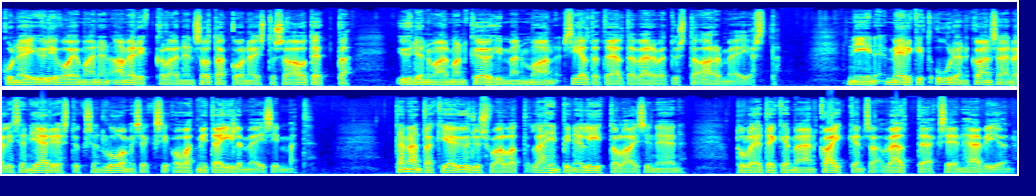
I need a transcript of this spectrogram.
kun ei ylivoimainen amerikkalainen sotakoneisto saa otetta yhden maailman köyhimmän maan sieltä täältä värvätystä armeijasta. Niin merkit uuden kansainvälisen järjestyksen luomiseksi ovat mitä ilmeisimmät. Tämän takia Yhdysvallat lähimpine liittolaisineen tulee tekemään kaikkensa välttääkseen häviön.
